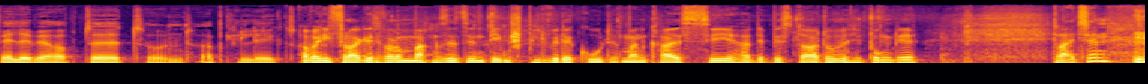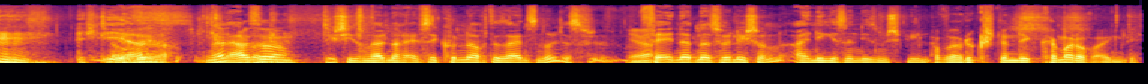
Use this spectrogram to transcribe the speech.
Bälle behauptet und abgelegt. Aber die Frage ist, warum machen sie es in dem Spiel wieder gut? Man KSC hatte bis dato welche Punkte? 13? Ich glaube, Ja, ja. klar, also- die schießen halt nach elf Sekunden auf das 1-0. Das Ja. verändert natürlich schon einiges in diesem Spiel. Aber Rückstände können wir doch eigentlich.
